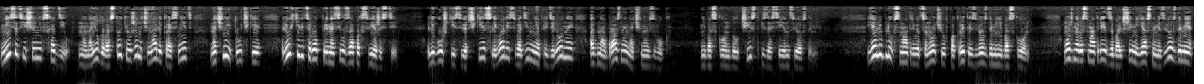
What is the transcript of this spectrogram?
Месяц еще не всходил, но на юго-востоке уже начинали краснеть ночные тучки, легкий ветерок приносил запах свежести. Лягушки и сверчки сливались в один неопределенный, однообразный ночной звук. Небосклон был чист и засеян звездами. Я люблю всматриваться ночью в покрытый звездами небосклон. Можно рассмотреть за большими ясными звездами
